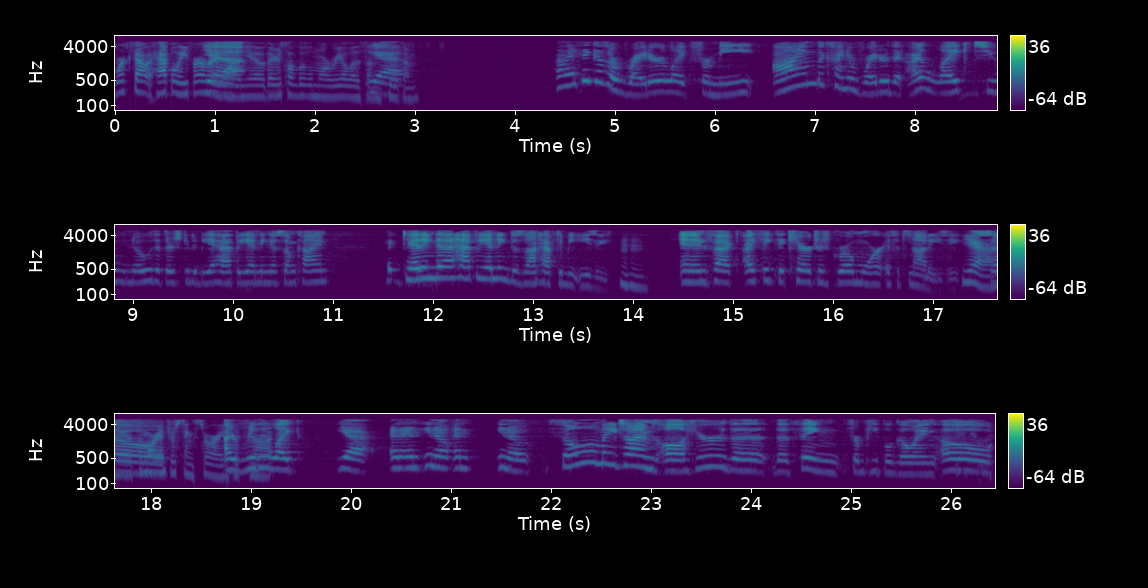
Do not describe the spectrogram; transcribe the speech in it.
works out happily for everyone. Yeah. You know, there's a little more realism Yeah. to them. And I think as a writer, like for me, I'm the kind of writer that I like to know that there's going to be a happy ending of some kind, but getting to that happy ending does not have to be easy. Mm-hmm. And in fact, I think that characters grow more if it's not easy. Yeah, so yeah, it's a more interesting story. I really not. like, yeah, and and you know, and you know, so many times I'll hear the the thing from people going, "Oh,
